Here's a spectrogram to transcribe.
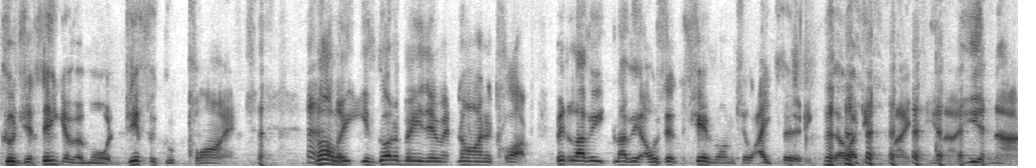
could you think of a more difficult client? Molly, you've got to be there at nine o'clock. But lovey, lovey, I was at the Chevron until eight thirty, so I didn't make. You know, you know,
